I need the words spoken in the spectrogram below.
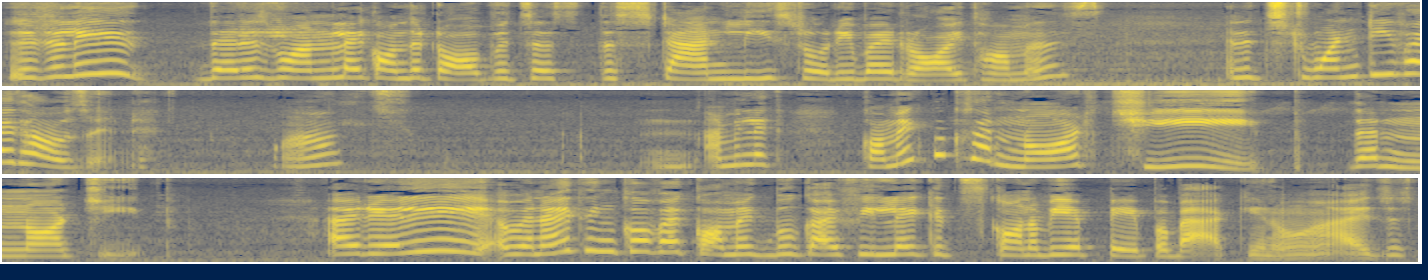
Literally, there is one like on the top which says the Stan Lee story by Roy Thomas, and it's twenty five thousand. What? I mean, like comic books are not cheap. They're not cheap. I really, when I think of a comic book, I feel like it's gonna be a paperback. You know, I just,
